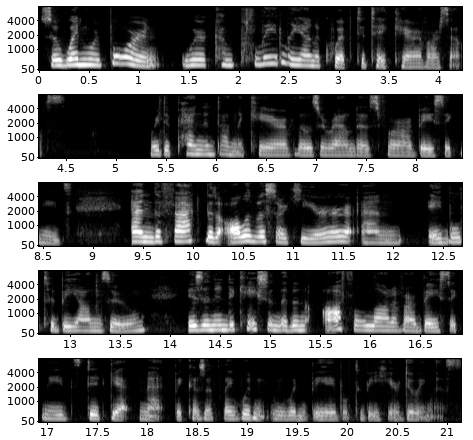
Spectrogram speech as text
So when we're born, we're completely unequipped to take care of ourselves. We're dependent on the care of those around us for our basic needs. And the fact that all of us are here and able to be on Zoom is an indication that an awful lot of our basic needs did get met because if they wouldn't, we wouldn't be able to be here doing this.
